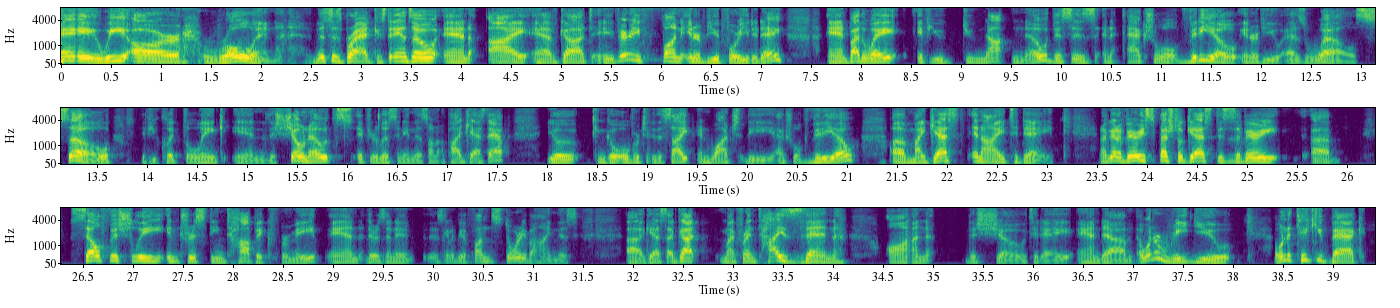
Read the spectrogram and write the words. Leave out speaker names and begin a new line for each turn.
Okay, we are rolling. This is Brad Costanzo, and I have got a very fun interview for you today. And by the way, if you do not know, this is an actual video interview as well. So if you click the link in the show notes, if you're listening this on a podcast app, you can go over to the site and watch the actual video of my guest and I today. And I've got a very special guest. This is a very uh, selfishly interesting topic for me, and there's an a, there's going to be a fun story behind this. Uh, I guess I've got my friend Tai Zen on the show today, and um, I want to read you. I want to take you back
